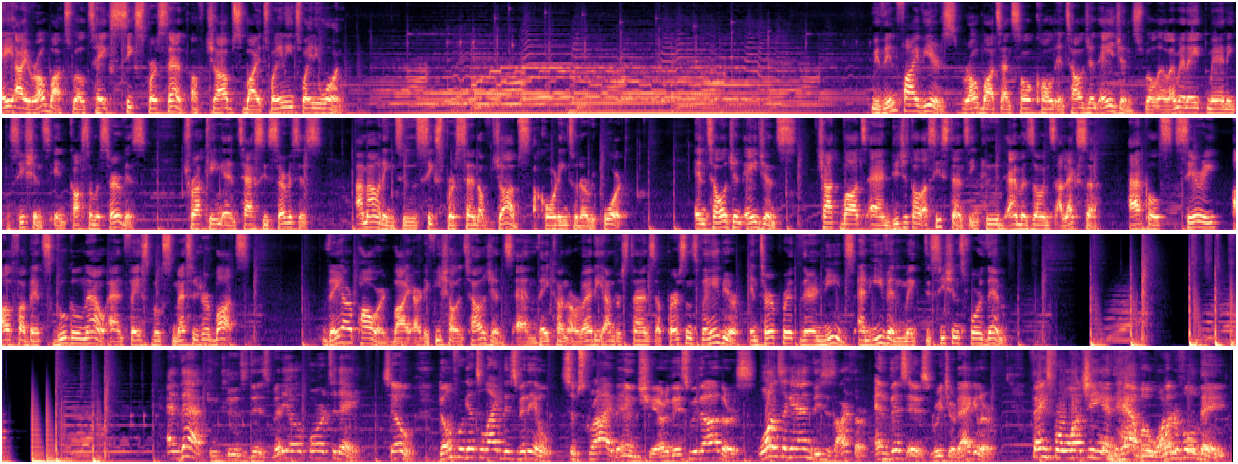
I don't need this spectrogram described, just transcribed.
AI robots will take 6% of jobs by 2021. Within five years, robots and so-called intelligent agents will eliminate many positions in customer service, trucking and taxi services, amounting to 6% of jobs according to the report. Intelligent agents, chatbots, and digital assistants include Amazon's Alexa, Apple's Siri, Alphabet's Google Now, and Facebook's Messenger bots. They are powered by artificial intelligence and they can already understand a person's behavior, interpret their needs, and even make decisions for them. And that concludes this video for today. So, don't forget to like this video, subscribe, and share this with others. Once again, this is Arthur. And this is Richard Aguilar. Thanks for watching and have a wonderful day.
